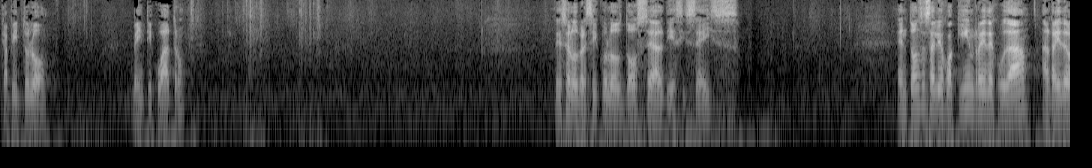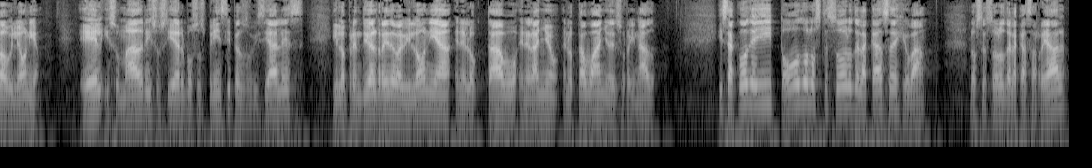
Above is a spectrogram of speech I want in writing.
Capítulo 24. Dice los versículos 12 al 16. Entonces salió Joaquín, rey de Judá, al rey de Babilonia él y su madre y sus siervos, sus príncipes, sus oficiales, y lo prendió el rey de Babilonia en el octavo, en el año, en el octavo año de su reinado. Y sacó de allí todos los tesoros de la casa de Jehová, los tesoros de la casa real,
